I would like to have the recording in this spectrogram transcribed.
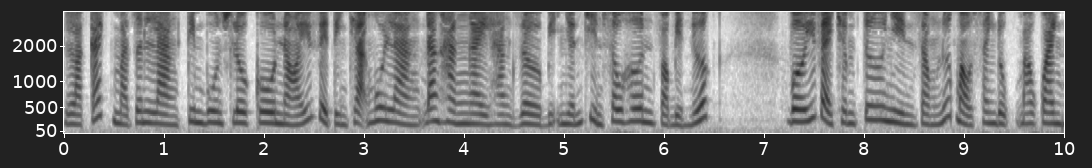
là cách mà dân làng Timbun Sloko nói về tình trạng ngôi làng đang hàng ngày hàng giờ bị nhấn chìm sâu hơn vào biển nước. Với vẻ trầm tư nhìn dòng nước màu xanh đục bao quanh,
